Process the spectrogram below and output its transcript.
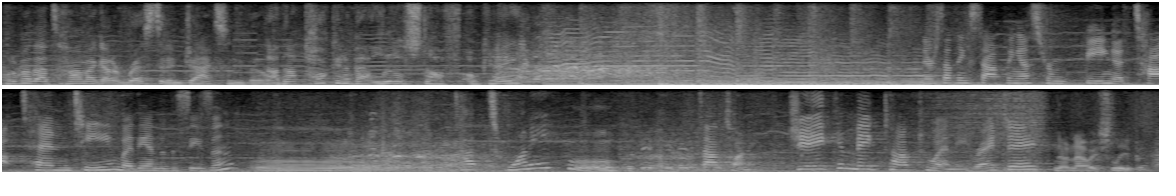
What about that time I got arrested in Jacksonville? I'm not talking about little stuff, okay? There's nothing stopping us from being a top 10 team by the end of the season. Top 20? Top 20. Mm. Jay can make top 20, right, Jay? No, now he's sleeping.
